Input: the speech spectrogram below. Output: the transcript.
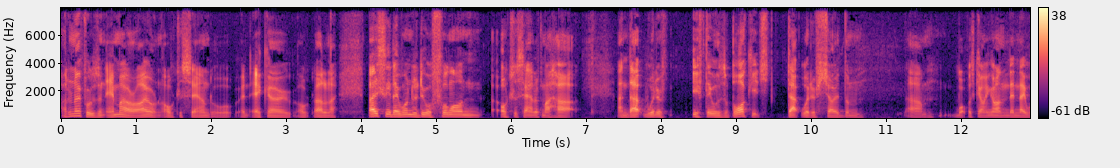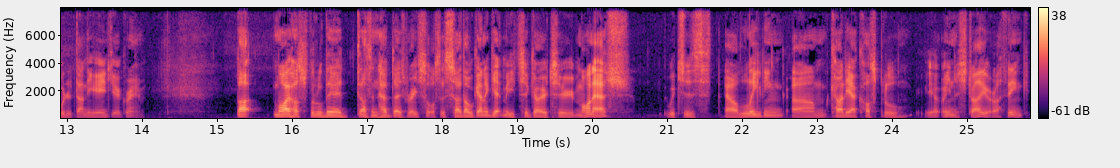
I don't know if it was an MRI or an ultrasound or an echo. I don't know. Basically, they wanted to do a full-on ultrasound of my heart, and that would have, if there was a blockage, that would have showed them um, what was going on. Then they would have done the angiogram. But my hospital there doesn't have those resources, so they were going to get me to go to Monash, which is our leading um, cardiac hospital in Australia, I think.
